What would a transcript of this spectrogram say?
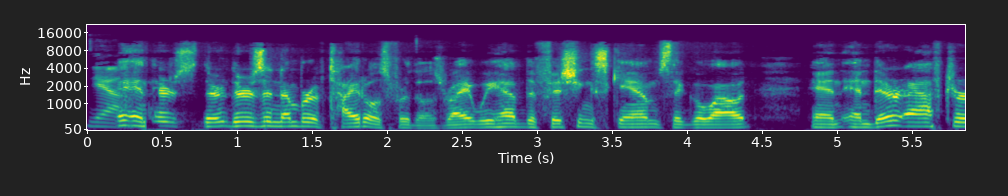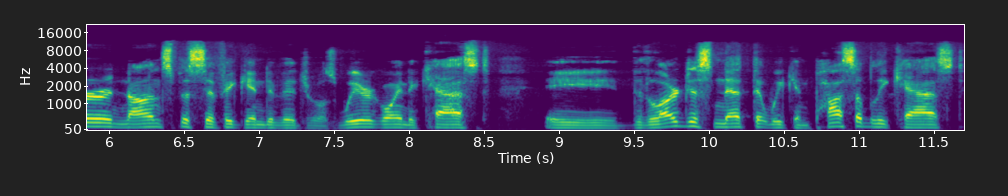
Yeah. And there's there there's a number of titles for those, right? We have the phishing scams that go out and and they're after non-specific individuals. We are going to cast a the largest net that we can possibly cast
